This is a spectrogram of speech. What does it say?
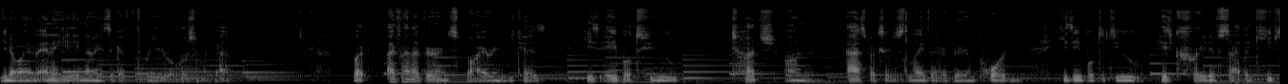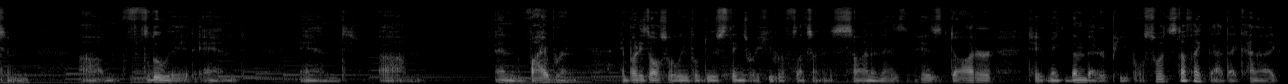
you know and, and he, now he's like a three year old or something like that but I find that very inspiring because he's able to touch on aspects of his life that are very important. He's able to do his creative side that keeps him um, fluid and and um, and vibrant. And but he's also able to do things where he reflects on his son and his his daughter to make them better people. So it's stuff like that that kind of like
